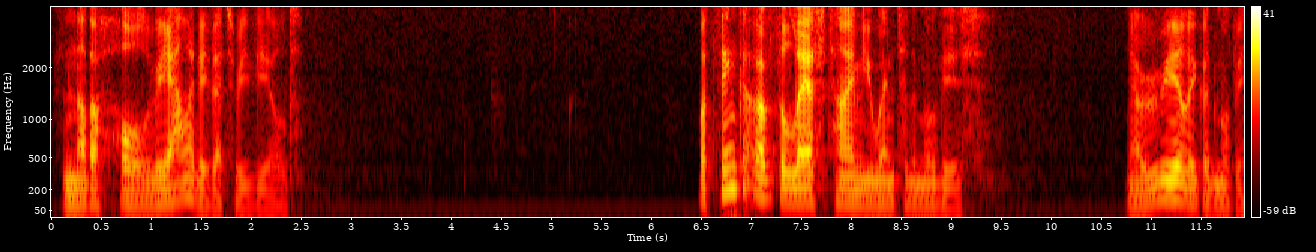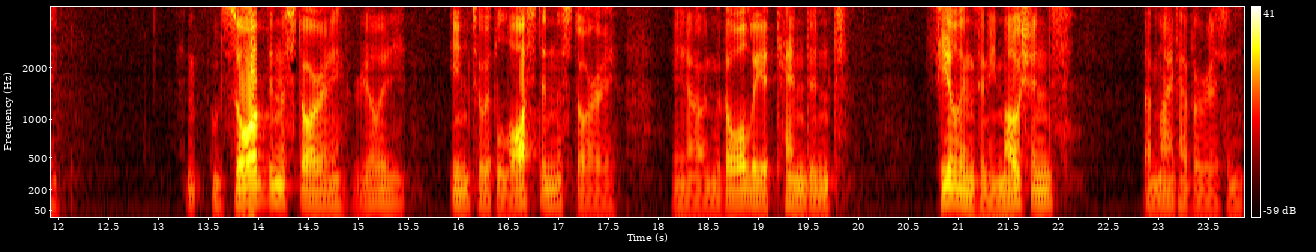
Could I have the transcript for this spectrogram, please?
It's another whole reality that's revealed. Well, think of the last time you went to the movies. You know, a really good movie. Absorbed in the story, really into it, lost in the story you know, and with all the attendant feelings and emotions that might have arisen.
